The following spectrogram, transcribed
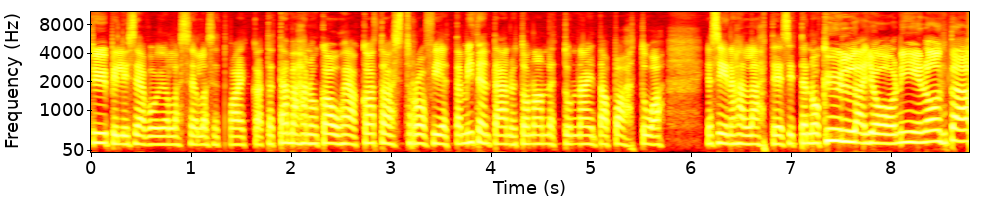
Tyypillisiä voi olla sellaiset vaikka, että tämähän on kauhea katastrofi, että miten tämä nyt on annettu näin tapahtua. Ja siinähän lähtee sitten, no kyllä joo, niin on, tämä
